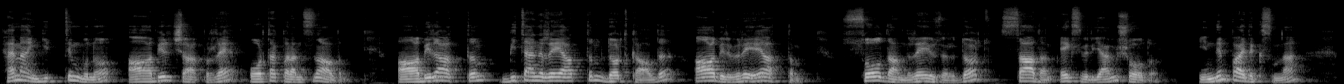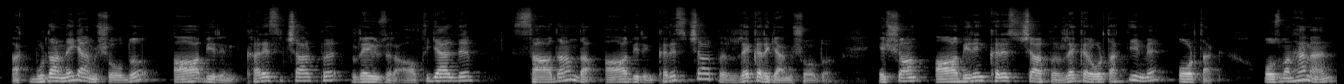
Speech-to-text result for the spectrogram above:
Hemen gittim bunu A1 çarpı R ortak parantezine aldım. A1'e attım. Bir tane R'ye attım. 4 kaldı. A1 ve R'ye attım. Soldan R üzeri 4. Sağdan eksi 1 gelmiş oldu. İndim payda kısmına. Bak buradan ne gelmiş oldu? A1'in karesi çarpı R üzeri 6 geldi. Sağdan da A1'in karesi çarpı R kare gelmiş oldu. E şu an A1'in karesi çarpı R kare ortak değil mi? Ortak. O zaman hemen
